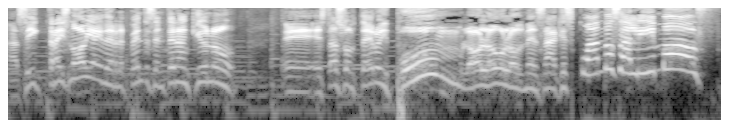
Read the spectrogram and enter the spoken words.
Así, traes novia y de repente se enteran que uno eh, está soltero y ¡pum! Luego, luego los mensajes. ¿Cuándo salimos?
